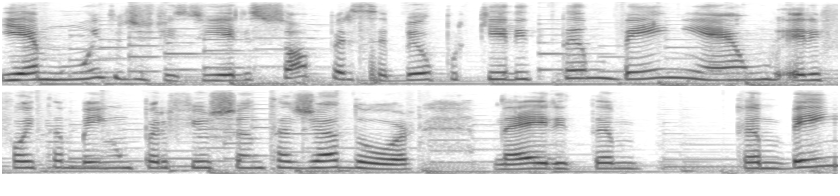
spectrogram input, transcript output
E é muito difícil, e ele só percebeu porque ele também é um, ele foi também um perfil chantageador, né? Ele também também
